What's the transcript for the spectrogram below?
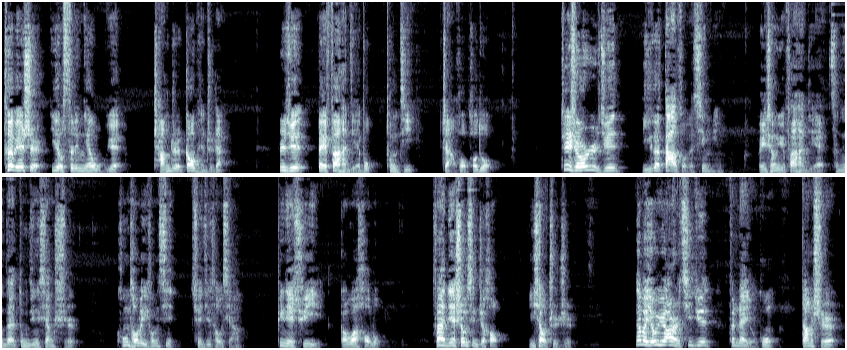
特别是一九四零年五月长治高平之战，日军被范汉杰部痛击，斩获颇多。这时候日军一个大佐的姓名，伪称与范汉杰曾经在东京相识。空投了一封信，劝其投降，并且许以高官厚禄。范汉杰收信之后，一笑置之。那么，由于二十七军奋战有功，当时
